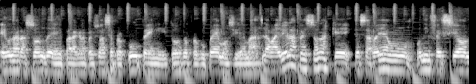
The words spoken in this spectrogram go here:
es una razón de, para que las personas se preocupen y todos nos preocupemos y demás. La mayoría de las personas que desarrollan una infección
